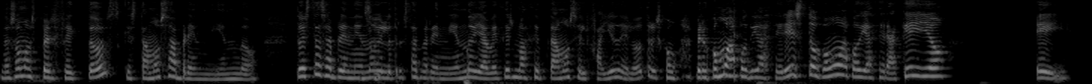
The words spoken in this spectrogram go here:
no somos perfectos, que estamos aprendiendo. Tú estás aprendiendo y el otro está aprendiendo y a veces no aceptamos el fallo del otro. Es como, pero ¿cómo ha podido hacer esto? ¿Cómo ha podido hacer aquello? Ey,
